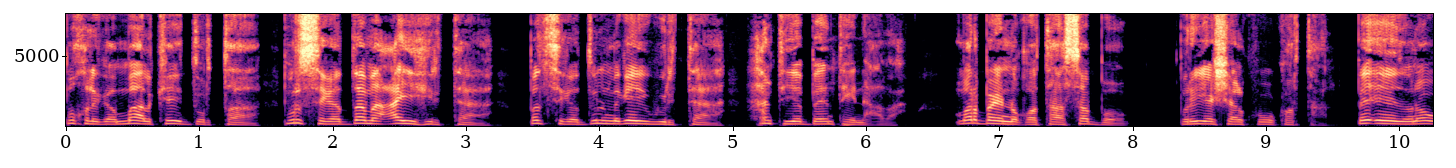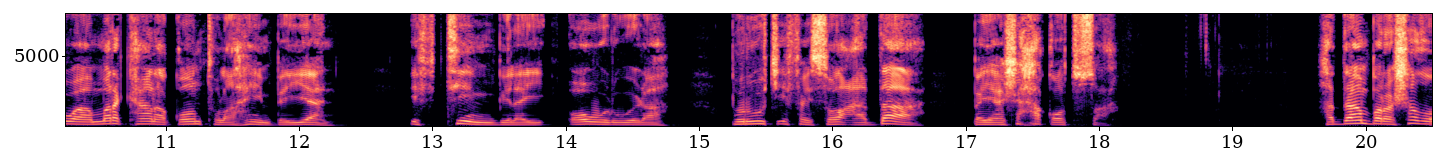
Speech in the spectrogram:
bukhliga maalkay durtaa bursiga damacay hirtaa badsiga dulmigay wirtaa xantiyo beentay nacdaa mar bay noqotaa saboog buriya sheel kugu kortaal ba'eeduna waa markaan aqoontu lahayn bayaan iftiin bilay oo wirwidha buruuj ifay soo caddaa bayaansho xaqoo tusaa haddaan barashadu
